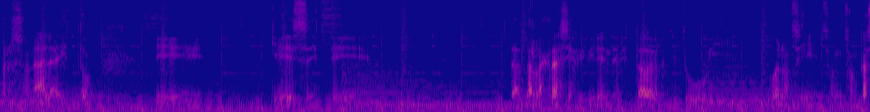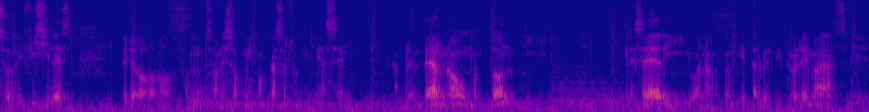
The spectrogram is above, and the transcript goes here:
personal a esto, eh, que es este, dar, las gracias, vivir en, en estado de gratitud. Y, bueno, sí, son, son casos difíciles, pero son, son esos mismos casos los que me hacen aprender ¿no? un montón y, crecer y bueno, ver que tal vez mis problemas eh,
